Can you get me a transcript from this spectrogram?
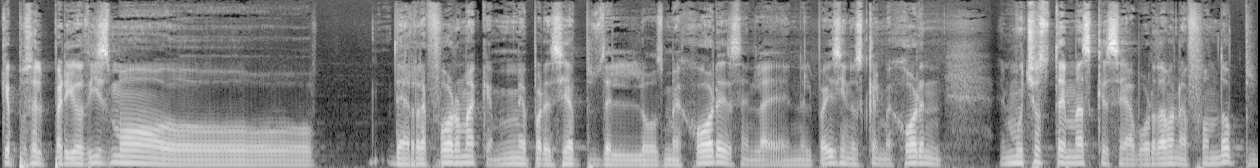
que pues el periodismo de reforma que a mí me parecía pues, de los mejores en, la, en el país, y no es que el mejor en, muchos temas que se abordaban a fondo, pues,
